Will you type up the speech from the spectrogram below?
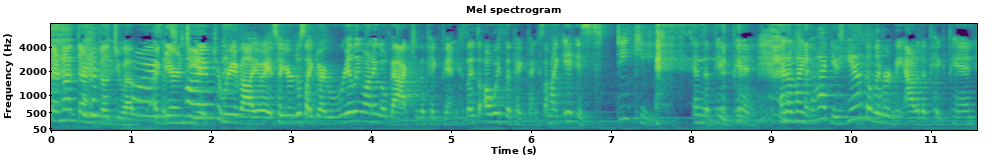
they're not there to build you up. I Guys, guarantee it's time it. to reevaluate. So you're just like, do I really want to go back to the pig pen? Because it's always the pig pen. Because I'm like, it is stinky in the pig pen. And I'm like, God, you hand delivered me out of the pig pen.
